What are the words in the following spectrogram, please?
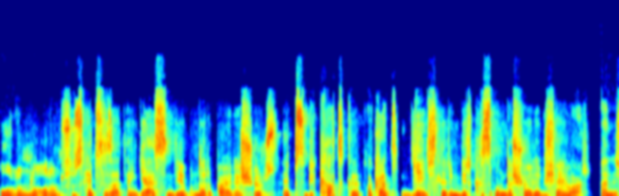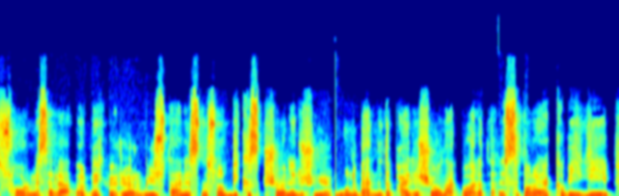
olumlu olumsuz hepsi zaten gelsin diye bunları paylaşıyoruz. Hepsi bir katkı. Fakat gençlerin bir kısmında şöyle bir şey var. Hani sor mesela örnek veriyorum 100 tanesine sor. Bir kısmı şöyle düşünüyor. Bunu bende de paylaşıyorlar bu arada. E, spor ayakkabıyı giyip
